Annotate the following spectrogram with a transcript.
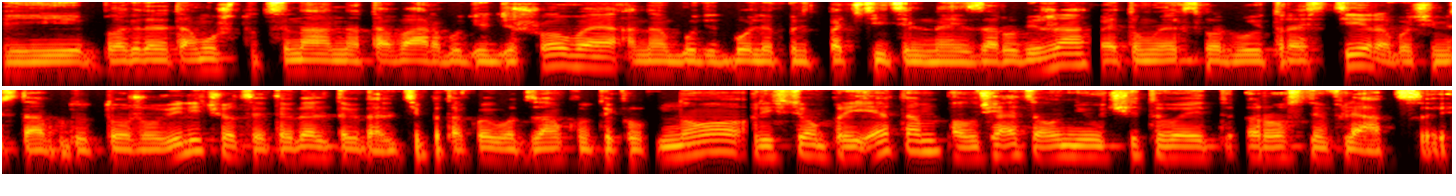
И благодаря тому, что цена на товар будет дешевая, она будет более предпочтительной из-за рубежа, поэтому экспорт будет расти, рабочие места будут тоже увеличиваться и так далее, и так далее. Типа такой вот замкнутый круг. Но при всем при этом, получается, он не учитывает рост инфляции.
